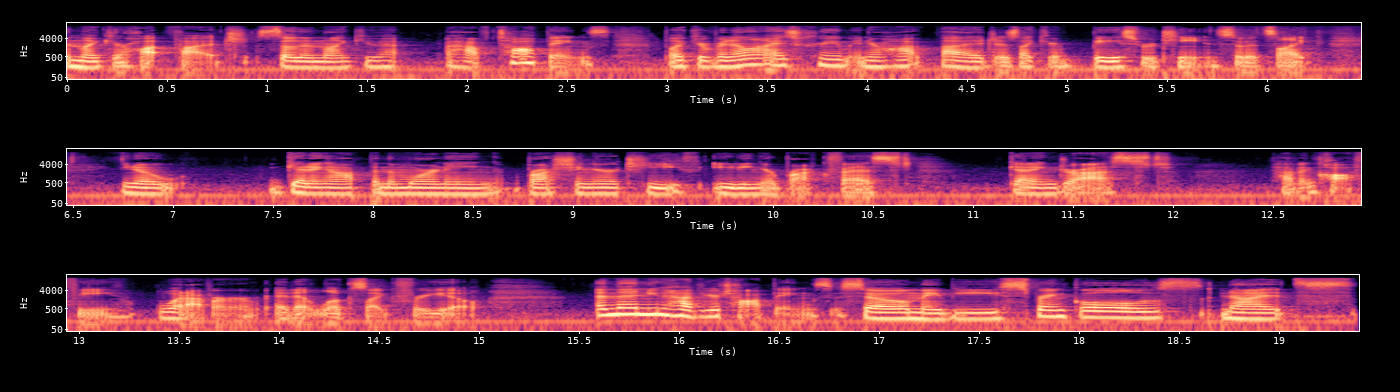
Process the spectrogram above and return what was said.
and like your hot fudge. So then like you ha- have toppings, but like your vanilla ice cream and your hot fudge is like your base routine. So it's like, you know, getting up in the morning, brushing your teeth, eating your breakfast, getting dressed, having coffee, whatever it, it looks like for you. And then you have your toppings. So maybe sprinkles, nuts,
